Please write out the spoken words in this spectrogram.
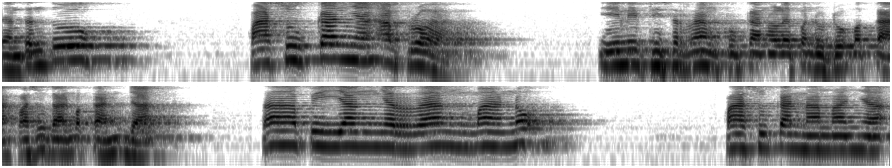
dan tentu pasukannya Abroha ini diserang bukan oleh penduduk Mekah, pasukan Mekah enggak. Tapi yang nyerang manuk pasukan namanya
